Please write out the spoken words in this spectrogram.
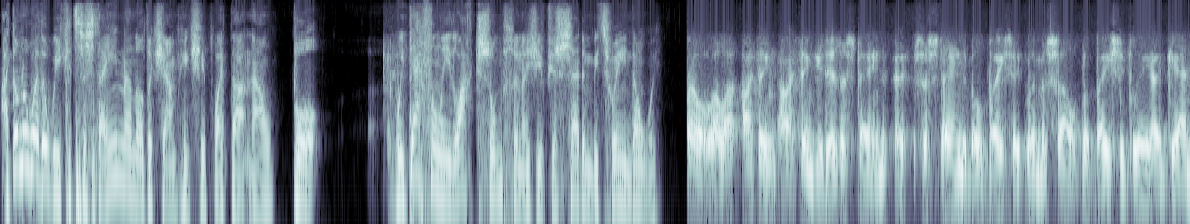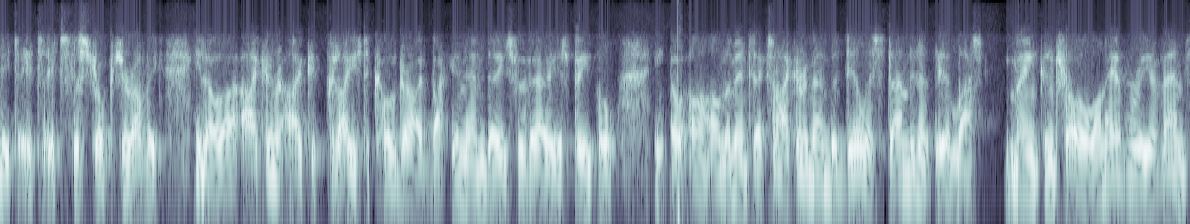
I don't know whether we could sustain another championship like that now, but we definitely lack something, as you've just said, in between, don't we? Well, well, I think I think it is sustain, sustainable, basically myself. But basically, again, it, it, it's the structure of it. You know, I, can I because I used to co-drive back in them days for various people, you know, on, on the Mintex, and I can remember Dillis standing at the last main control on every event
